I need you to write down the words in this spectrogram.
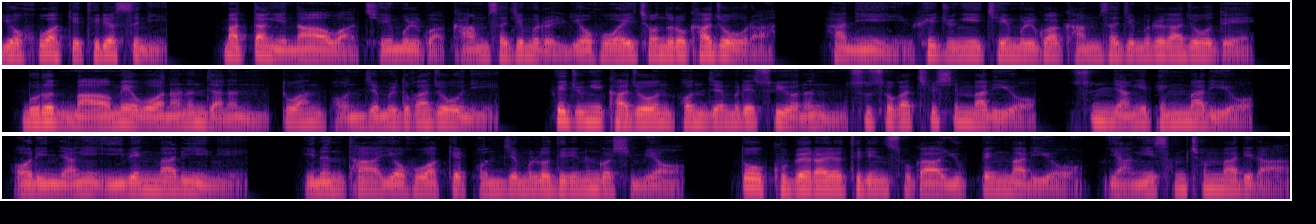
여호와께 드렸으니 마땅히 나와 제물과 감사제물을 여호와의 전으로 가져오라. 하니 회중이 제물과 감사제물을 가져오되 무릇 마음에 원하는 자는 또한 번제물도 가져오니 회중이 가져온 번제물의 수요는 수소가 70마리요 순양이 100마리요 어린 양이 200마리이니 이는 다 여호와께 번제물로 드리는 것이며 또 구별하여 드린 소가 600마리요 양이 3천마리라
